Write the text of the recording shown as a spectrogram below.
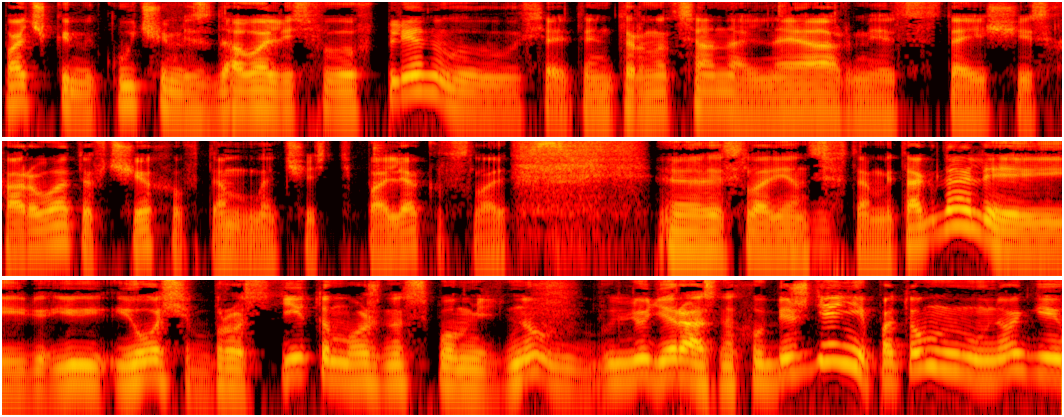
пачками, кучами сдавались в, в плен, вся эта интернациональная армия, состоящая из хорватов, чехов, там, отчасти поляков, славян э, славянцев там и так далее. И, и, Иосиф Брос Тита можно вспомнить. Ну, люди разных убеждений, потом многие,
